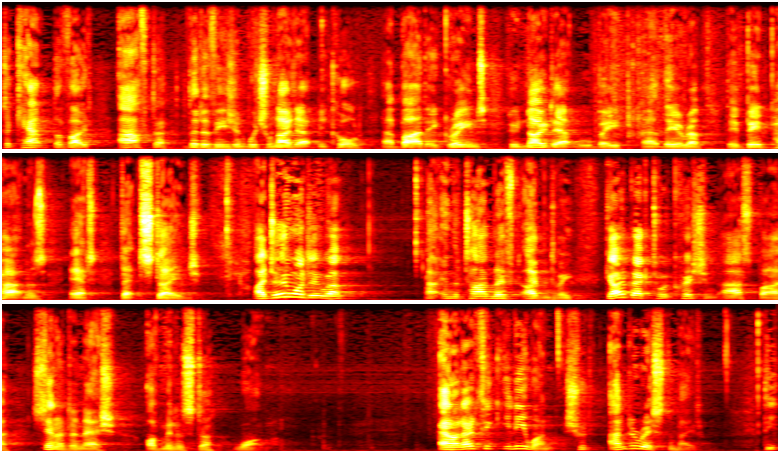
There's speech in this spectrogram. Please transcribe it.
to count the vote after the division, which will no doubt be called uh, by their Greens, who no doubt will be uh, their, uh, their bed partners at that stage. I do want to, uh, uh, in the time left open to me, go back to a question asked by Senator Nash of Minister Wong. And I don't think anyone should underestimate the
